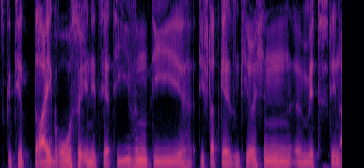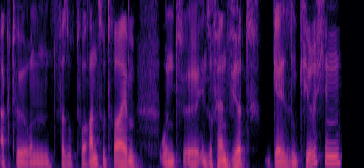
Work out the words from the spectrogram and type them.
Es gibt hier drei große Initiativen, die die Stadt Gelsenkirchen mit den Akteuren versucht voranzutreiben. Und insofern wird Gelsenkirchen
